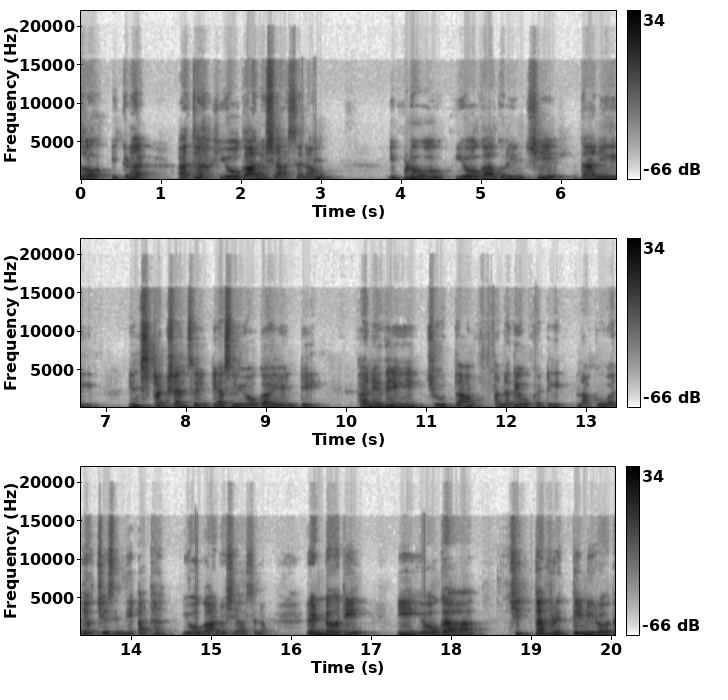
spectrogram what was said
సో ఇక్కడ అథ యోగానుశాసనం. ఇప్పుడు యోగా గురించి దాని ఇన్స్ట్రక్షన్స్ ఏంటి అసలు యోగా ఏంటి అనేది చూద్దాం అన్నది ఒకటి. నాకు అది వచ్చేసింది అథ యోగానుశాసనం. రెండవది ఈ యోగా చిత్తవృత్తి నిరోధ.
